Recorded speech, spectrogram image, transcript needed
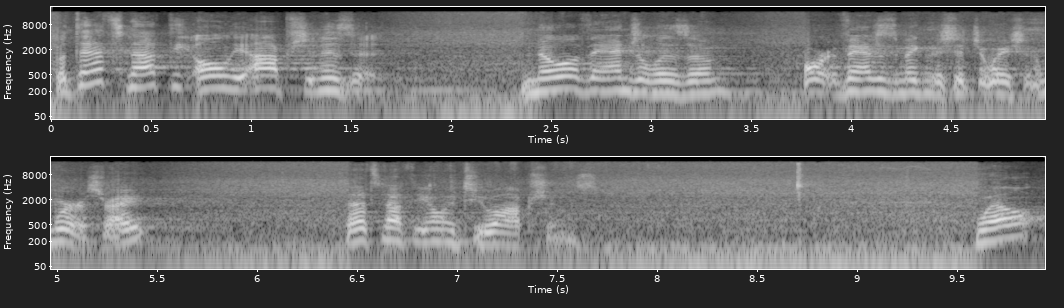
But that's not the only option, is it? No evangelism or evangelism making the situation worse, right? That's not the only two options. Well,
